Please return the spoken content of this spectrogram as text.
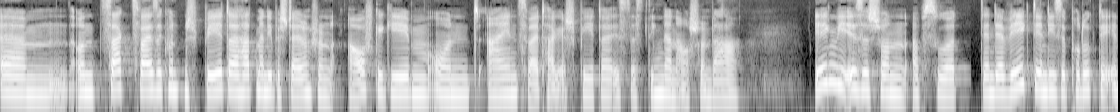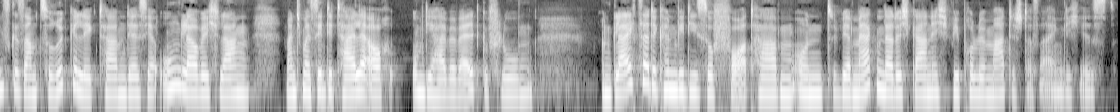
Ähm, und zack, zwei Sekunden später hat man die Bestellung schon aufgegeben und ein, zwei Tage später ist das Ding dann auch schon da. Irgendwie ist es schon absurd, denn der Weg, den diese Produkte insgesamt zurückgelegt haben, der ist ja unglaublich lang. Manchmal sind die Teile auch um die halbe Welt geflogen. Und gleichzeitig können wir die sofort haben und wir merken dadurch gar nicht, wie problematisch das eigentlich ist.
